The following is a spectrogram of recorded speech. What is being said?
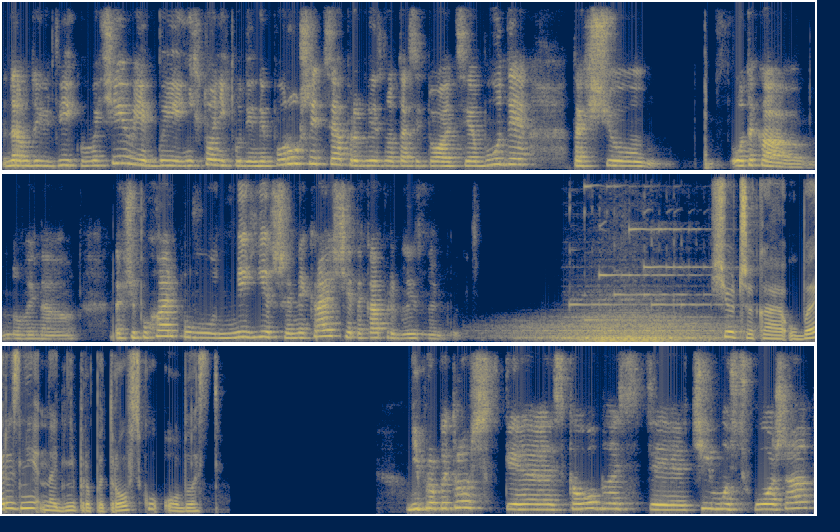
нам дають двійку мечів, якби ніхто нікуди не порушиться, приблизно та ситуація буде. Так що отака новина. Так що по Харкову не гірше, не краще, така приблизно і буде. Що чекає у березні на Дніпропетровську область? Дніпропетровська область е, чимось схожа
